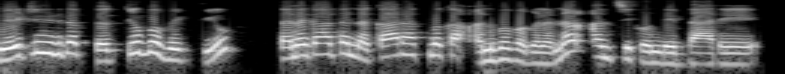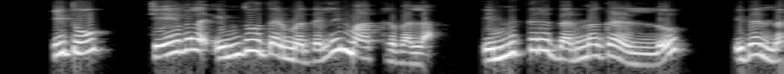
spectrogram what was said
ಭೇಟಿ ನೀಡಿದ ಪ್ರತಿಯೊಬ್ಬ ವ್ಯಕ್ತಿಯು ತನಗಾದ ನಕಾರಾತ್ಮಕ ಅನುಭವಗಳನ್ನ ಹಂಚಿಕೊಂಡಿದ್ದಾರೆ. ಇದು ಕೇವಲ ಹಿಂದೂ ಧರ್ಮದಲ್ಲಿ ಮಾತ್ರವಲ್ಲ, ಇನ್ನಿತರ ಧರ್ಮಗಳಲ್ಲೂ ಇದನ್ನ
